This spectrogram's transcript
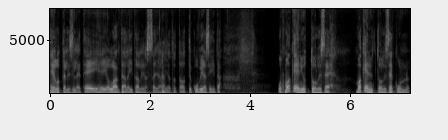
heilutteli silleen, että hei, hei, ollaan täällä Italiassa ja, ja, ja tota, otti kuvia siitä. Mutta makein juttu oli se, makein juttu oli se, kun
